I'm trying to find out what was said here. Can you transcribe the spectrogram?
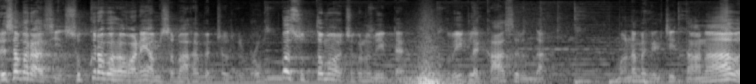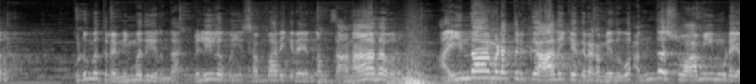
ரிஷபராசி சுக்கர பகவானை அம்சமாக பெற்றவர்கள் ரொம்ப சுத்தமாக வச்சுக்கணும் வீட்டை. உங்கள் வீட்டில் காசு இருந்தால் மனமகிழ்ச்சி தானாக வரும். குடும்பத்தில் நிம்மதி இருந்தால் வெளியில் போய் சம்பாதிக்கிற எண்ணம் தானாக வரும். ஐந்தாம் இடத்திற்கு ஆதிக்க கிரகம் எதுவோ அந்த சுவாமியினுடைய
